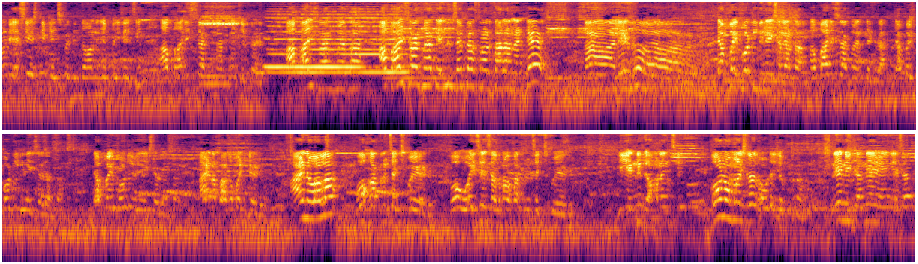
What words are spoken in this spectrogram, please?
నుండి ఎస్సీ ఎస్టీ కేసు పెట్టిద్దామని చెప్పేసి ఆ పారిశ్రామికవేత్త చెప్పాడు ఆ పారిశ్రామికవేత్త ఆ పారిశ్రామికవేత్త ఎందుకు చంపేస్తున్నాడు సార్ అని అంటే లేదు డెబ్బై కోట్లు తినేశాడంట ఆ పారిశ్రామికవేత్త దగ్గర. డెబ్బై కోట్లు తినేశాడంట. డెబ్బై కోట్లు తినేశాడంట. ఆయన పగబట్టాడు ఆయన వల్ల ఒక అతను చచ్చిపోయాడు. ఓ వైసీసీ అతను ఒక అతను చచ్చిపోయాడు. ఇవన్నీ గమనించి కోణ మనుషులకు ఒకటే చెప్తున్నాను. నేను నీకు అన్యాయం ఏం చేశాను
